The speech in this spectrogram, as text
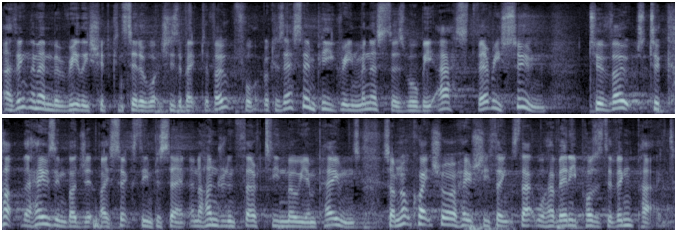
I think the member really should consider what she's about to vote for, because SNP Green ministers will be asked very soon to vote to cut the housing budget by 16% and £113 million. Pounds. So I'm not quite sure how she thinks that will have any positive impact,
